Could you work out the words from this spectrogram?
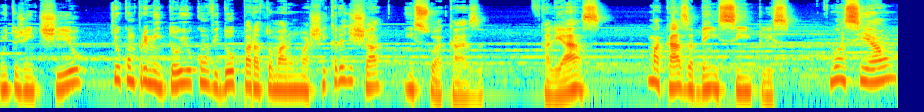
muito gentil, que o cumprimentou e o convidou para tomar uma xícara de chá em sua casa. Aliás, uma casa bem simples. O ancião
